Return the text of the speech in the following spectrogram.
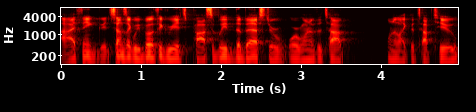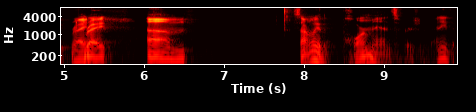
I think it sounds like we both agree it's possibly the best or or one of the top one of like the top two, right? Right. Um, it's not really the poor man's version of anything.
